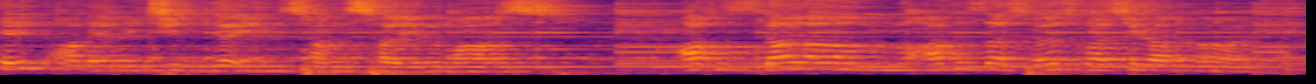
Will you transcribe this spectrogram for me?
El alem içinde insan sayılmaz Ağızdan ağıza söz kaçıranlar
